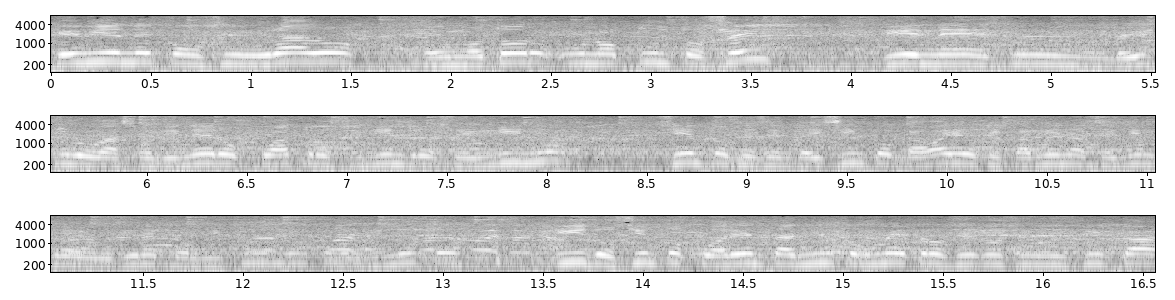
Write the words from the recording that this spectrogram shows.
que viene configurado en motor 1.6 viene es un vehículo gasolinero 4 cilindros en línea 165 caballos que camina a 6.000 revoluciones por minuto y 240 newton metros eso significa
